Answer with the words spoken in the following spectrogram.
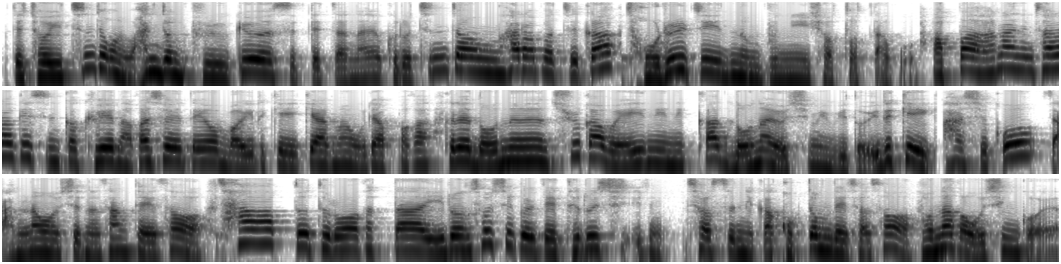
근데 저희 친정은 완전 불교였을 때잖아요. 그리고 친정 할아버지가 절을 짓는 분이셨었다고. 아빠 하나님 살아계시니까 교회 나가셔야 돼요. 막 이렇게 얘기하면 우리 아빠가 그래 너는 출가 외인이니까 너나 열심히 믿어. 이렇게 하시고 안 나오시는 상태에서 차압도 들어왔다 이런 소식을 이제 들으셨으니까 걱정되셔서 전화가 오신 거예요.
